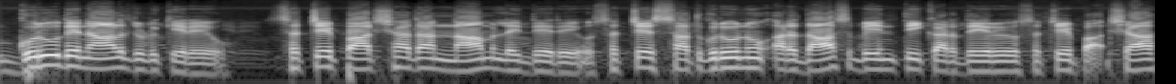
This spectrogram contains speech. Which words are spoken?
ਗੁਰੂ ਦੇ ਨਾਲ ਜੁੜ ਕੇ ਰਹੋ ਸੱਚੇ ਪਾਤਸ਼ਾਹ ਦਾ ਨਾਮ ਲੈਂਦੇ ਰਹੋ। ਸੱਚੇ ਸਤਿਗੁਰੂ ਨੂੰ ਅਰਦਾਸ ਬੇਨਤੀ ਕਰਦੇ ਰਹੋ। ਸੱਚੇ ਪਾਤਸ਼ਾਹ,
